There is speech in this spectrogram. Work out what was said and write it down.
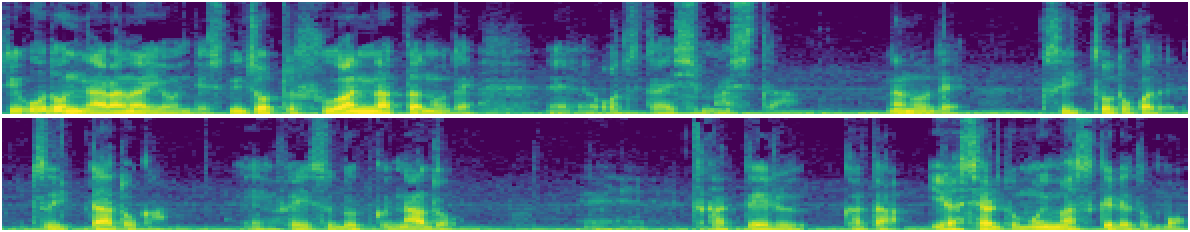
ということにならないようにですねちょっと不安になったので、えー、お伝えしましたなのでツイーとかでツイッターとか、えー、Facebook など、えー、使っている方いらっしゃると思いますけれども、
